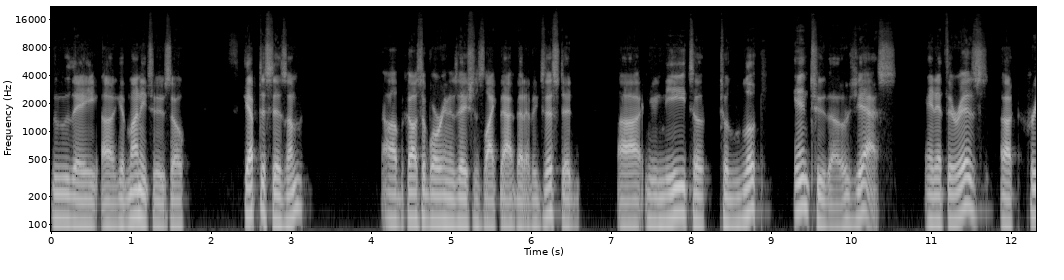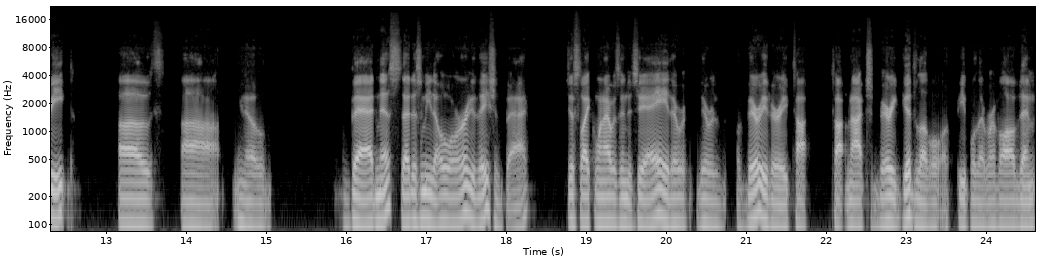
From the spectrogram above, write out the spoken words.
who they uh, give money to. So skepticism, uh, because of organizations like that that have existed, uh, you need to to look into those. Yes, and if there is a creep of uh, you know badness, that doesn't mean the whole organization's bad just like when I was in the CIA, there were there were a very very top top notch, very good level of people that were involved in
